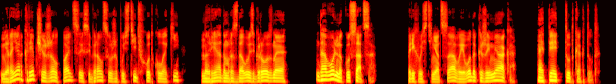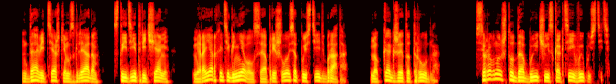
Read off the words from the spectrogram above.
Мирояр крепче сжал пальцы и собирался уже пустить в ход кулаки, но рядом раздалось грозное «Довольно кусаться». Прихвостень отца, воевода Кожемяка. Опять тут как тут. Давит тяжким взглядом, стыдит речами. Мирояр хоть и гневался, а пришлось отпустить брата. Но как же это трудно. Все равно, что добычу из когтей выпустить.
